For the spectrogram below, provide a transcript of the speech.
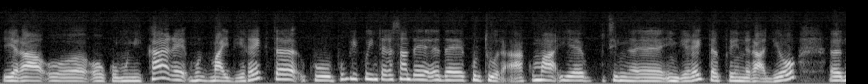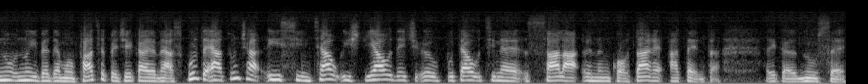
era o, o comunicare mult mai directă cu publicul interesant de, de cultură. Acum e puțin uh, indirectă prin radio, nu, nu îi vedem în față pe cei care ne ascultă, e, atunci îi simțeau, îi știau, deci puteau ține sala în încordare atentă adică nu se.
